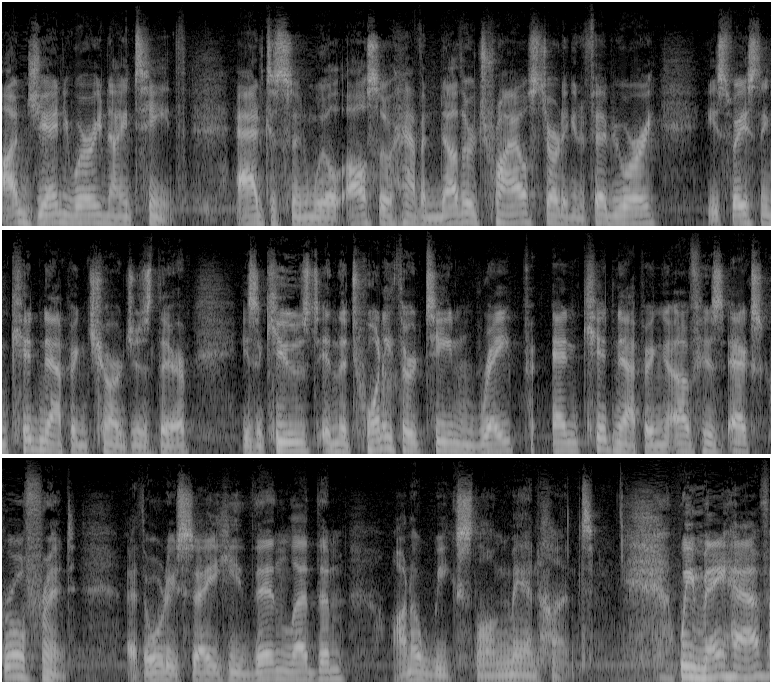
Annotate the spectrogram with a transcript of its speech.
on January 19th. Adkison will also have another trial starting in February. He's facing kidnapping charges there. He's accused in the 2013 rape and kidnapping of his ex-girlfriend. Authorities say he then led them on a weeks-long manhunt. We may have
